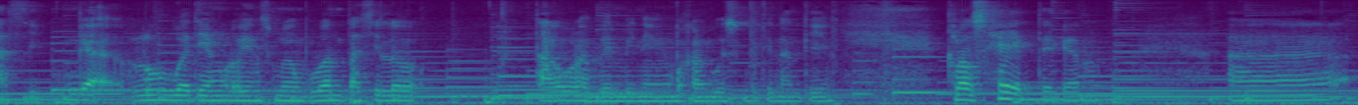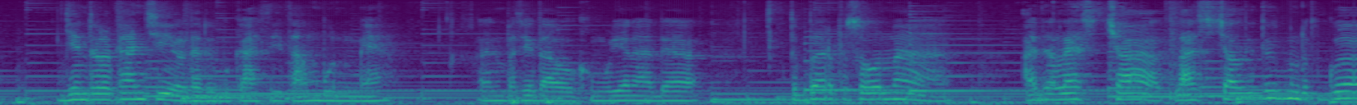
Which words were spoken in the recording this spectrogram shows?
Asik. Nggak lo buat yang lo yang 90-an pasti lo tau lah band-band yang bakal gue sebutin nanti. Close Head ya kan? Uh, General Kancil dari Bekasi Tambun ya. Kalian pasti tahu kemudian ada Tebar Pesona ada Last Child. Last Child itu menurut gue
